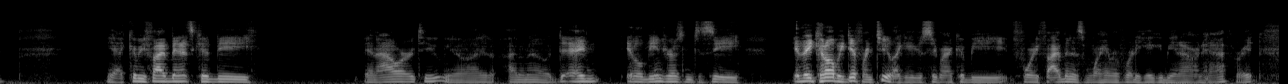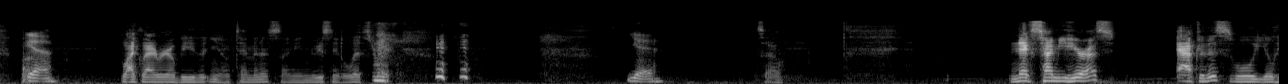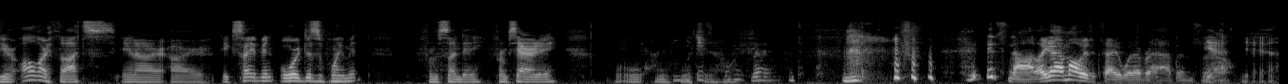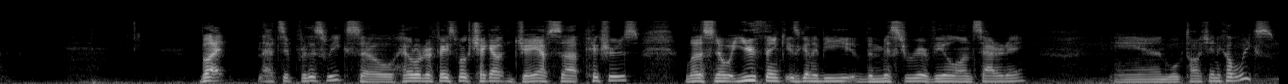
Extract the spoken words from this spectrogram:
Yeah, it could be five minutes, could be an hour or two. You know, I, I don't know. And it'll be interesting to see. They could all be different too. Like Age of Sigmar could be 45 minutes, Warhammer 40k could be an hour and a half, right? But yeah. Black Library will be the, you know 10 minutes. I mean, we just need a list, right? Yeah. So next time you hear us, after this, we'll you'll hear all our thoughts and our, our excitement or disappointment from Sunday, from Saturday. We'll, we'll let you know. it's not. Like I'm always excited whatever happens. so. Yeah, yeah, yeah. But that's it for this week. So head over to Facebook, check out JF's uh, pictures. Let us know what you think is going to be the mystery reveal on Saturday. And we'll talk to you in a couple weeks.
